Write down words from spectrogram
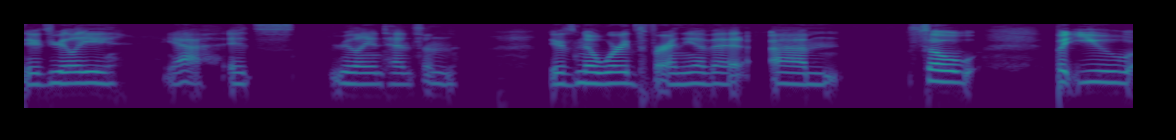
there's really yeah it's really intense and there's no words for any of it. Um, so, but you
